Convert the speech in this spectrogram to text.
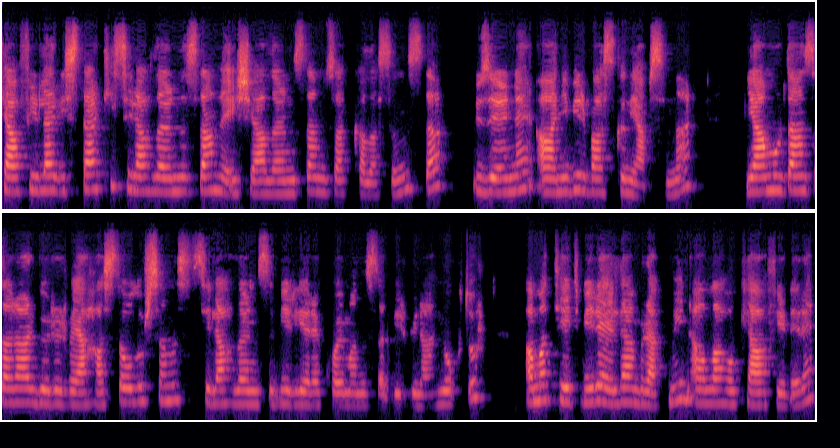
Kafirler ister ki silahlarınızdan ve eşyalarınızdan uzak kalasınız da üzerine ani bir baskın yapsınlar. Yağmurdan zarar görür veya hasta olursanız silahlarınızı bir yere koymanızda bir günah yoktur. Ama tedbiri elden bırakmayın. Allah o kafirlere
